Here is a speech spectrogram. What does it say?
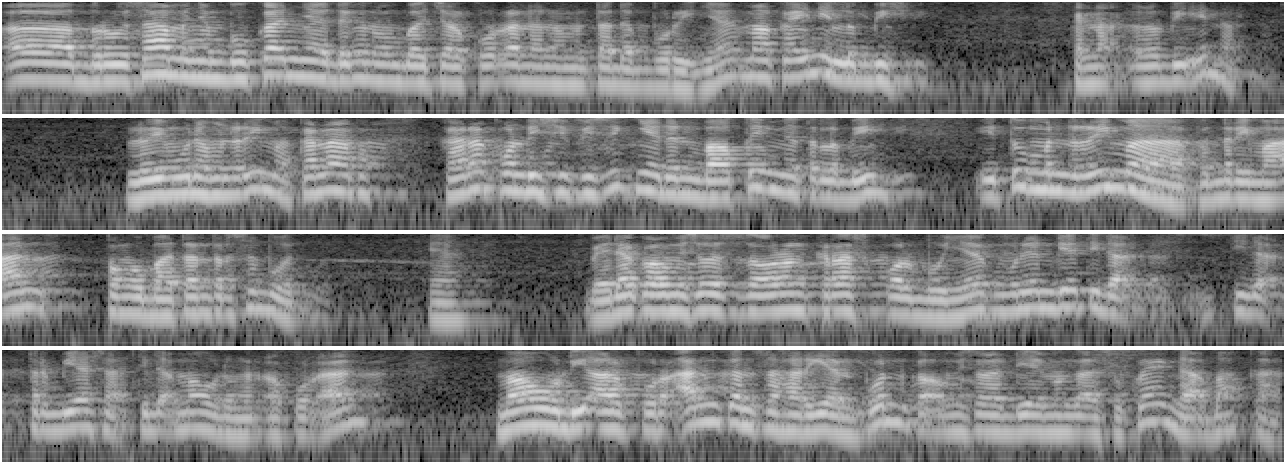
uh, berusaha menyembuhkannya dengan membaca Al-Quran dan mentadaburinya, maka ini lebih kena lebih enak, lebih mudah menerima. Karena apa? Karena kondisi fisiknya dan batinnya terlebih itu menerima penerimaan pengobatan tersebut. Ya, Beda kalau misalnya seseorang keras kolbunya, kemudian dia tidak tidak terbiasa, tidak mau dengan Al-Quran, mau di Al-Qurankan seharian pun, kalau misalnya dia emang nggak suka ya nggak bakal.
